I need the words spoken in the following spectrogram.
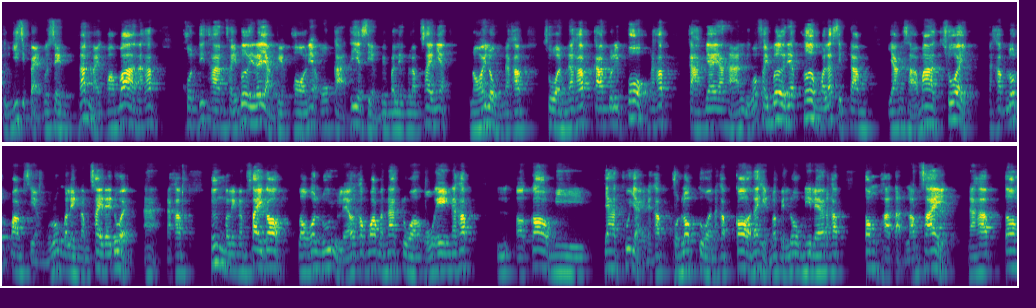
ถึง 28%นั่นหมายความว่านะครับ คนที่ทานไฟเบอร์ได้อย่างเพียงพอเนี่ยโอกาสที่จะเสี่ยงเป็นมะเร็งลำไส้เนี่ยน้อยลงนะครับ ส่วนนะครับการบริโภคนะครับกากใยอาหารหรือว่าไฟเบอร์เนี่ยเพิ่มวันละสิบกรัมยังสามารถช่วยนะครับลดความเสี่ยงของโรคมะเร็งลำไส้ได้ด้วยอ่านะครับซึ่งมะเร็งลำไส้ก็เราก็รู้อยู่แล้วครับว่ามันน่ากลัวโอเองนะครับ ก็มีญาติผู้ใหญ่นะครับ คนรอบตัวนะครับ ก็ได้เห็นว่าเป็นโรคนี้แล้วนะครับ ต้องผ่าตัดลำไส้นะครับ ต้อง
